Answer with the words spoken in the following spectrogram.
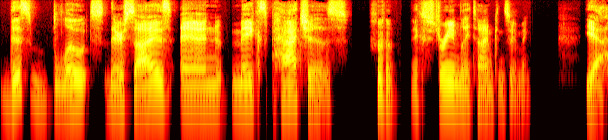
This bloats their size and makes patches extremely time consuming. Yeah.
